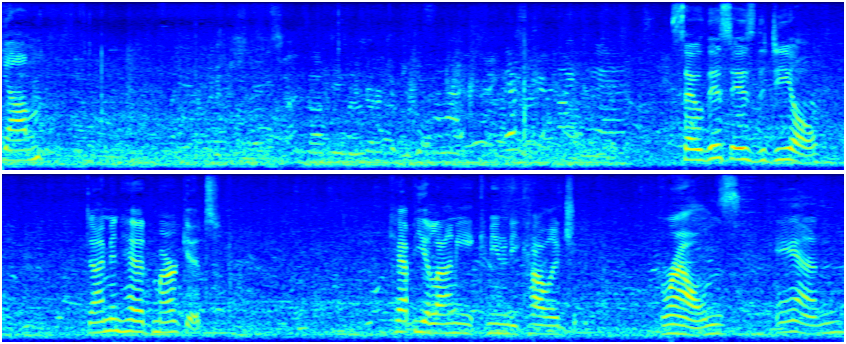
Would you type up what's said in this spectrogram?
Yum. So this is the deal. Diamond Head Market. Kapiolani Community College grounds. And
